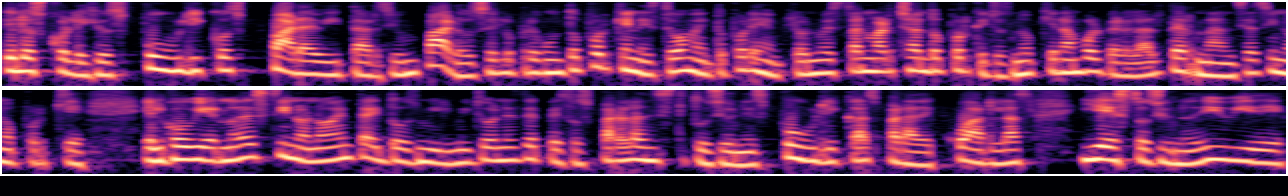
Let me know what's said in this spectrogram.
de los colegios públicos para evitarse un paro? Se lo pregunto porque en este momento, por ejemplo, no están marchando porque ellos no quieran volver a la alternancia, sino porque el gobierno destinó 92 mil millones de pesos para las instituciones públicas, para adecuarlas, y esto, si uno divide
